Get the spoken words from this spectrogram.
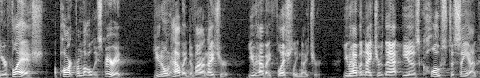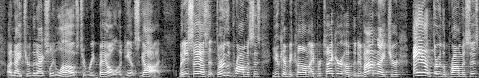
your flesh, apart from the Holy Spirit, you don't have a divine nature. You have a fleshly nature. You have a nature that is close to sin, a nature that actually loves to rebel against God. But he says that through the promises, you can become a partaker of the divine nature, and through the promises,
